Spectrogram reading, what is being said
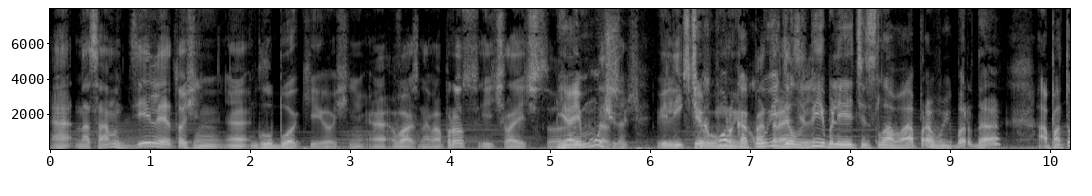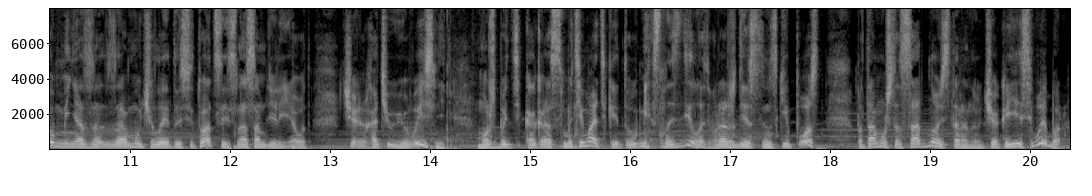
А, на самом деле это очень э, глубокий очень э, важный вопрос, и человечество... Я им мучаюсь. С тех пор, как потратили. увидел в Библии эти слова про выбор, да, а потом меня за замучила эта ситуация, и на самом деле я вот хочу ее выяснить, может быть, как раз с математикой это уместно сделать в рождественский пост, потому что что с одной стороны у человека есть выбор,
